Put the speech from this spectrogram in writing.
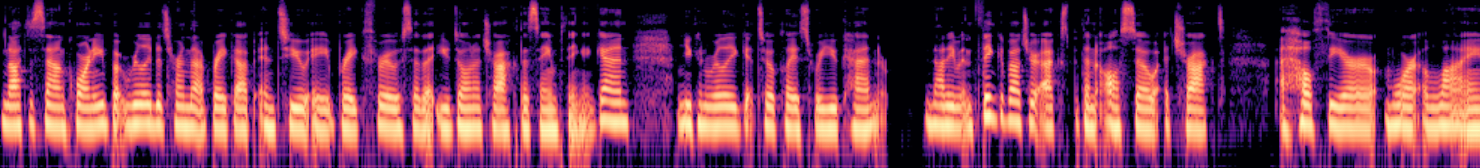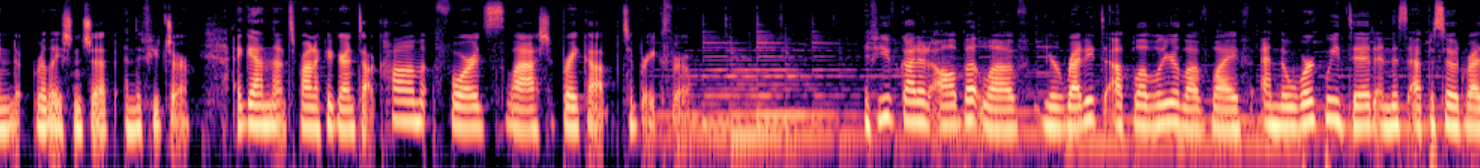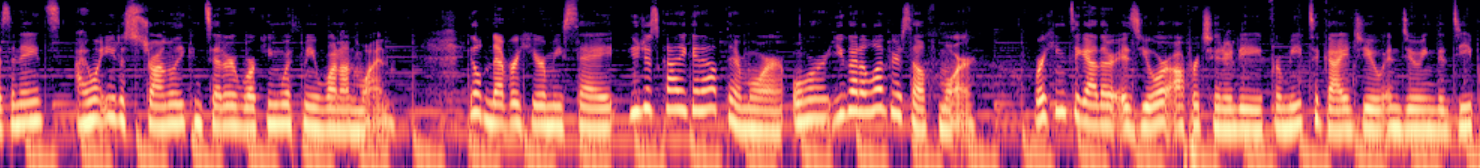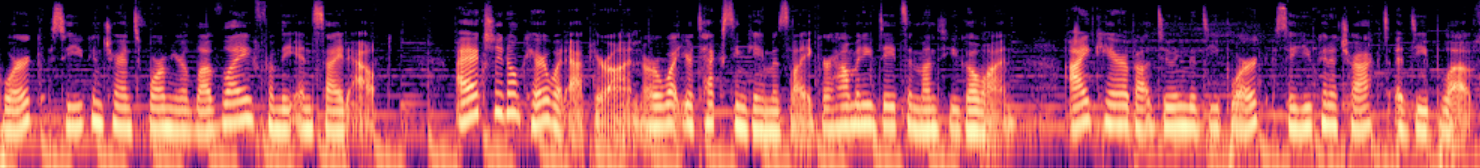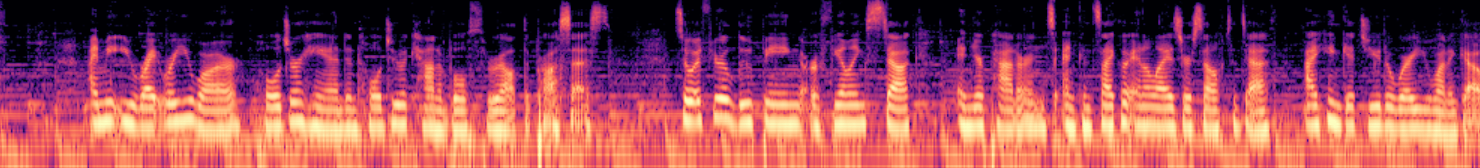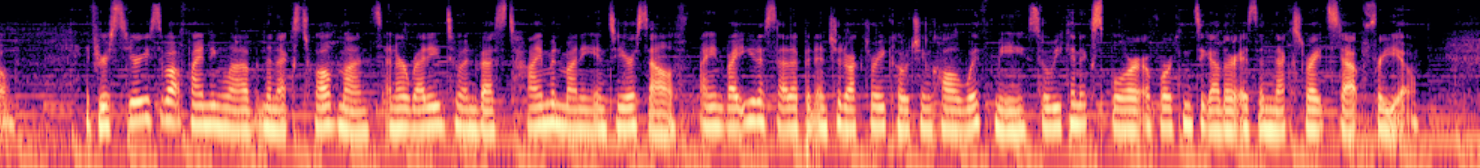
not to sound corny, but really to turn that breakup into a breakthrough so that you don't attract the same thing again. And you can really get to a place where you can not even think about your ex, but then also attract a healthier, more aligned relationship in the future. Again, that's veronicagrant.com forward slash breakup to breakthrough. If you've got it all but love, you're ready to uplevel your love life, and the work we did in this episode resonates, I want you to strongly consider working with me one on one. You'll never hear me say, you just gotta get out there more, or you gotta love yourself more. Working together is your opportunity for me to guide you in doing the deep work so you can transform your love life from the inside out. I actually don't care what app you're on, or what your texting game is like, or how many dates a month you go on. I care about doing the deep work so you can attract a deep love. I meet you right where you are, hold your hand, and hold you accountable throughout the process. So if you're looping or feeling stuck in your patterns and can psychoanalyze yourself to death, I can get you to where you want to go. If you're serious about finding love in the next 12 months and are ready to invest time and money into yourself, I invite you to set up an introductory coaching call with me so we can explore if working together is the next right step for you.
